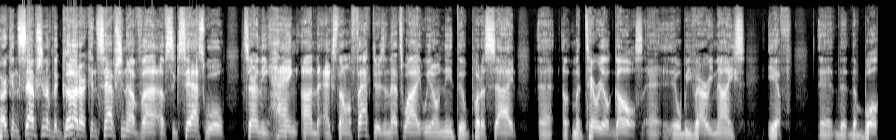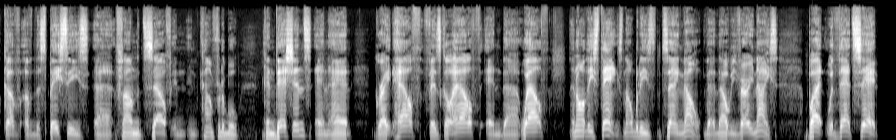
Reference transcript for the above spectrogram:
our conception of the good, our conception of uh, of success will certainly hang on the external factors, and that's why we don't need to put aside uh, material goals. Uh, it will be very nice if uh, the the bulk of of the species uh, found itself in, in comfortable conditions and had great health, physical health, and uh, wealth, and all these things. Nobody's saying no. That that would be very nice. But with that said,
